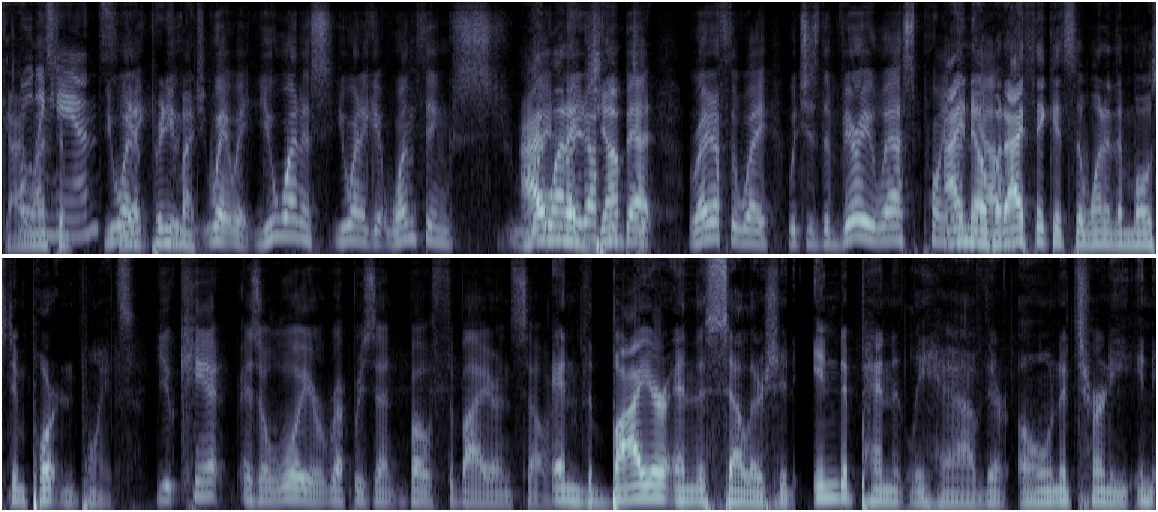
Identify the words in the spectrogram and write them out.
Guy Holding wants to- hands? You want yeah, pretty you, much. Wait, wait. You want to you want to get one thing s- I right, wanna right off the jump to- bat, right off the way, which is the very last point. I on the know, but I outline. think it's the one of the most important points. you can't, as a lawyer, represent both the buyer and seller. And the buyer and the seller should independently have their own attorney in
